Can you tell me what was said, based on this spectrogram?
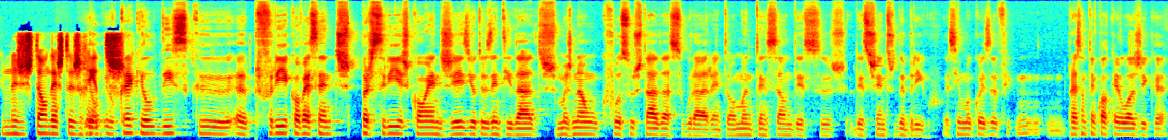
na gestão destas Eu, eu redes. creio que ele disse que eh, preferia que houvesse antes parcerias com ONGs e outras entidades, mas não que fosse o Estado a assegurar então a manutenção desses, desses centros de abrigo. Assim, uma coisa hum, parece que não tem qualquer lógica,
